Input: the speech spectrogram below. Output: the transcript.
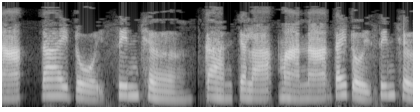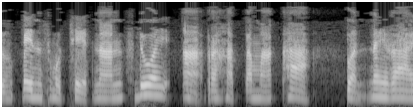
นะได้โดยสิ้นเชิง การจะละมานะได้โดยสิ้นเชิงเป็นสมุดเฉดนั้น ด้วยอรหัตตมรรคค่ะ ส่วนในราย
